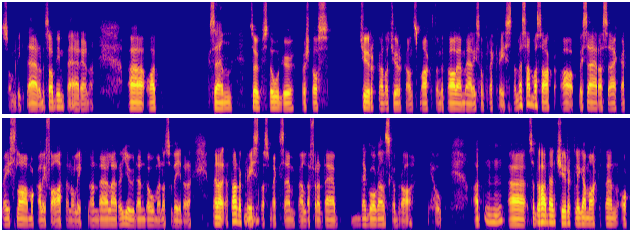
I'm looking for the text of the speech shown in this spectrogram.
som diktärades av imperierna. Uh, och att sen så uppstod ju förstås kyrkan och kyrkans makt och nu talar jag med liksom för det kristna men samma sak appliceras säkert med islam och kalifaten och liknande eller judendomen och så vidare men jag tar nu mm. kristna mm. som exempel därför att det, det går ganska bra ihop att, mm. uh, så du har den kyrkliga makten och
